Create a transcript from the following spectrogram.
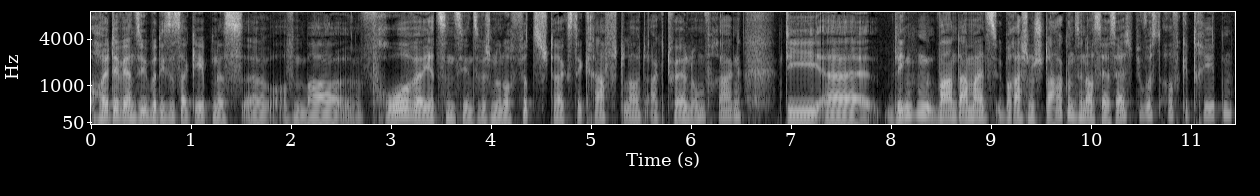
heute werden sie über dieses Ergebnis äh, offenbar froh, weil jetzt sind sie inzwischen nur noch viertstärkste Kraft laut aktuellen Umfragen. Die äh, Linken waren damals überraschend stark und sind auch sehr selbstbewusst aufgetreten.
